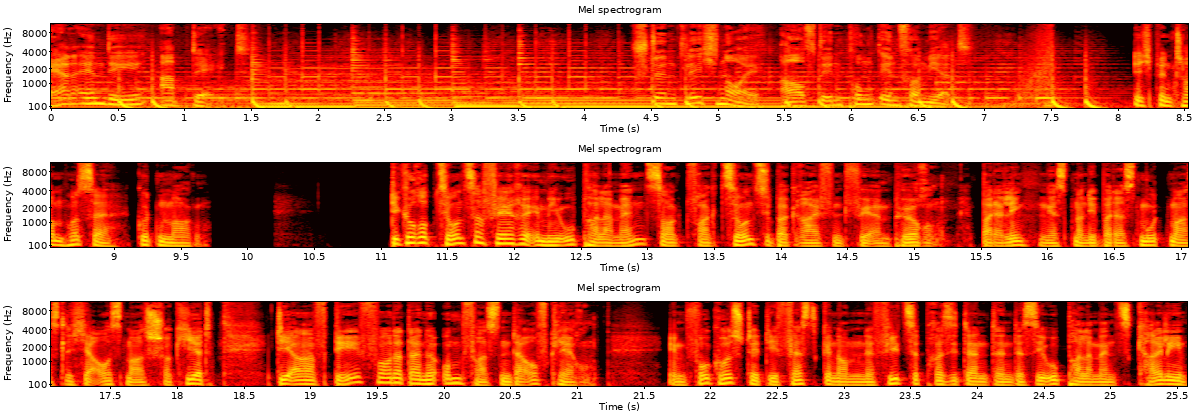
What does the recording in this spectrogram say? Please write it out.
RND Update. Stündlich neu. Auf den Punkt informiert. Ich bin Tom Husse. Guten Morgen. Die Korruptionsaffäre im EU-Parlament sorgt fraktionsübergreifend für Empörung. Bei der Linken ist man über das mutmaßliche Ausmaß schockiert. Die AfD fordert eine umfassende Aufklärung. Im Fokus steht die festgenommene Vizepräsidentin des EU-Parlaments Kylie.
